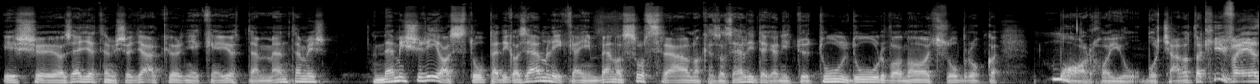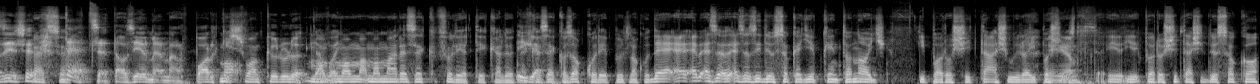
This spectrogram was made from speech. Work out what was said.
és az egyetem és a gyár környékén jöttem, mentem, és nem is riasztó, pedig az emlékeimben a szoszreálnak ez az elidegenítő, túl durva, nagy szobrokkal, marha jó, bocsánat a kifejezése. Persze. Tetszett azért, mert már park ma, is van körülötte. Ma, vagy... ma, ma, ma már ezek fölértékelődnek, Igen. ezek az akkor épült lakó. De e- e- ez, ez az időszak egyébként a nagy iparosítás, újraiparosítás időszaka,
